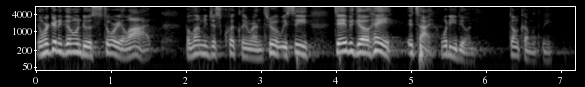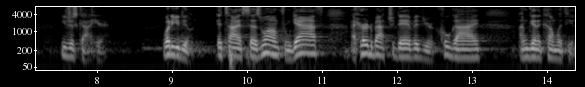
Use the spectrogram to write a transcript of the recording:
And we're going to go into his story a lot, but let me just quickly run through it. We see David go, Hey, Ittai, what are you doing? Don't come with me. You just got here. What are you doing? Ittai says, Well, I'm from Gath. I heard about you, David. You're a cool guy. I'm going to come with you.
